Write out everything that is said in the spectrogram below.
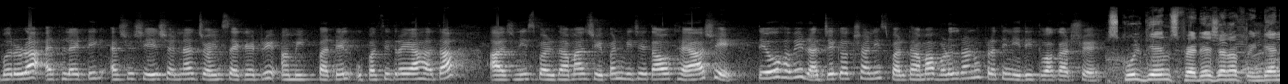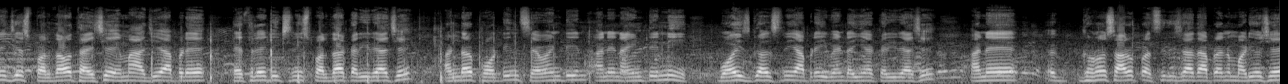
બરોડા એથ્લેટિક એસોસિએશનના જોઈન્ટ સેક્રેટરી અમિત પટેલ ઉપસ્થિત રહ્યા હતા. આજની સ્પર્ધામાં જે પણ વિજેતાઓ થયા છે, તેઓ હવે રાજ્યકક્ષાની સ્પર્ધામાં વડોદરાનું પ્રતિનિધિત્વ કરશે. સ્કૂલ ગેમ્સ ફેડરેશન ઓફ ઇન્ડિયાની જે સ્પર્ધાઓ થાય છે, એમાં આજે આપણે એથ્લેટિક્સની સ્પર્ધા કરી રહ્યા છે. અંડર ફોર્ટીન સેવન્ટીન અને નાઇન્ટીનની બોયઝ ગર્લ્સની આપણે ઇવેન્ટ અહીંયા કરી રહ્યા છે. અને ઘણો સારો પ્રતિસાદ આપણને મળ્યો છે.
